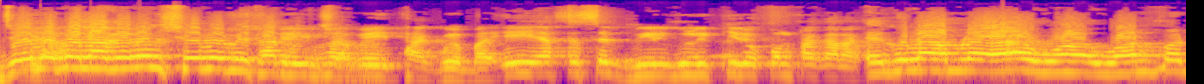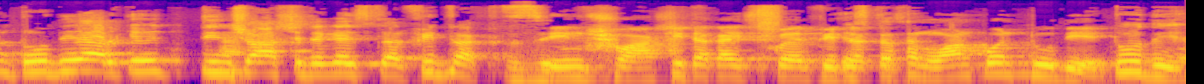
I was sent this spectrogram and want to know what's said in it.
যেভাবে লাগাবেন সেভাবে থাকবে। সেইভাবেই থাকবে বা এই এর গ্রিল গুলি টাকা রাখে এগুলো আমরা ওয়ান পয়েন্ট টু দিয়ে আর কি তিনশো আশি টাকা স্কোয়ার ফিট রাখতেছি তিনশো আশি টাকা স্কোয়ার ফিট রাখতেছেন ওয়ান পয়েন্ট টু দিয়ে টু দিয়ে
